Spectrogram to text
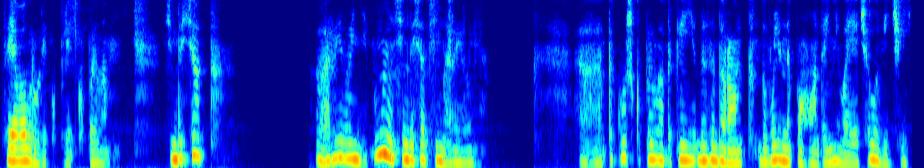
Це я в Аврорі купила. 70 гривень, по-моєму, 77 гривень. Е, Також купила такий дезодорант, доволі непоганий, нівея, чоловічий.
